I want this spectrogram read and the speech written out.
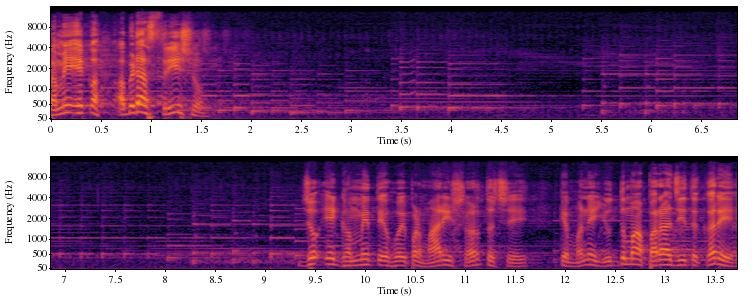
તમે એક અબડા સ્ત્રી છો. જો એ ગમે તે હોય, પણ મારી શરત છે કે મને યુદ્ધમાં પરાજિત કરે,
